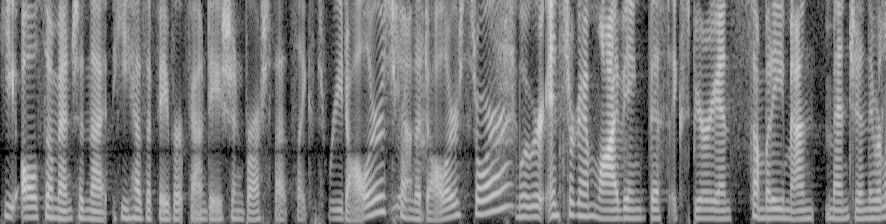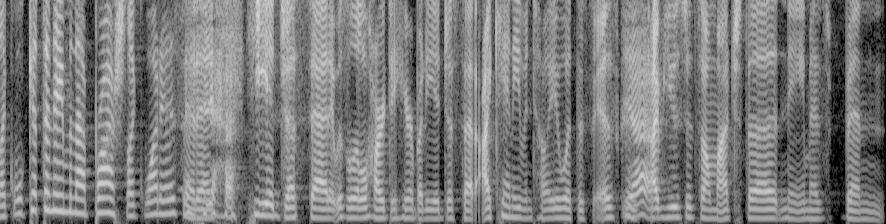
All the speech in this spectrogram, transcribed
he also mentioned that he has a favorite foundation brush that's like $3 Yeah. from the dollar store. when we were Instagram living this experience, somebody man- mentioned they were like, "Well, get the name of that brush. Like, what is it?" And Yeah. he had just said it was a little hard to hear, but he had just said, "I can't even tell you what this is because Yeah. I've used it so much. The name has been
